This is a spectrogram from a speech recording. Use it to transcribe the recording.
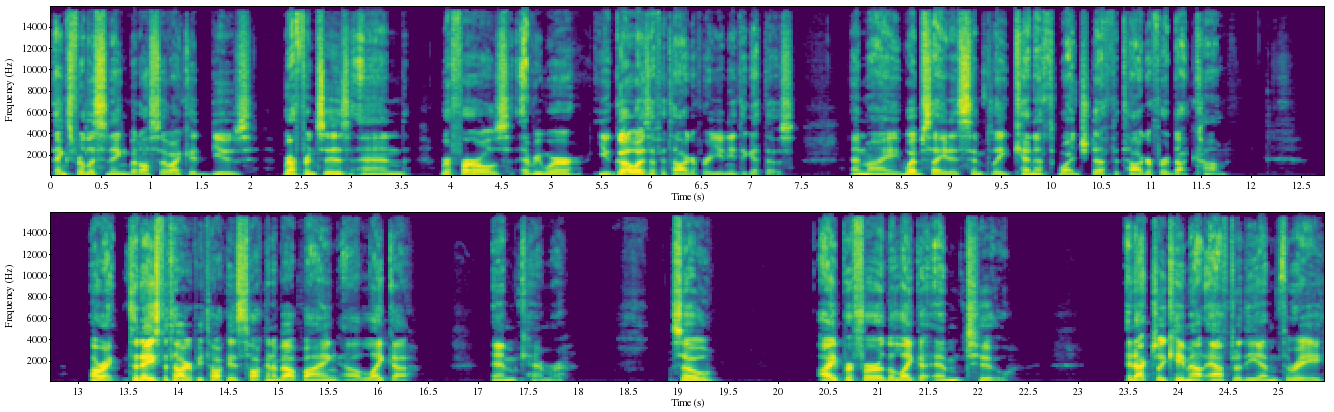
thanks for listening, but also I could use references and referrals everywhere you go as a photographer. You need to get those. And my website is simply kennethwajdaphotographer.com. All right, today's photography talk is talking about buying a Leica M camera. So I prefer the Leica M2. It actually came out after the M3.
